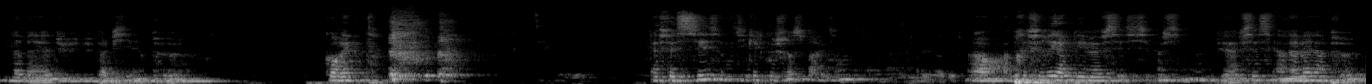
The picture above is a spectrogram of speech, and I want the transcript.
du label, du, du papier un peu correct. FSC, ça vous dit quelque chose par exemple Alors, à préférer appeler EFC si c'est possible. EFC, c'est un label un peu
